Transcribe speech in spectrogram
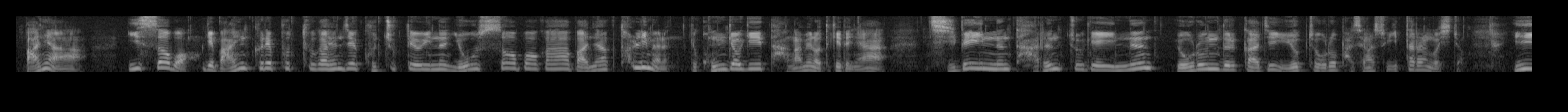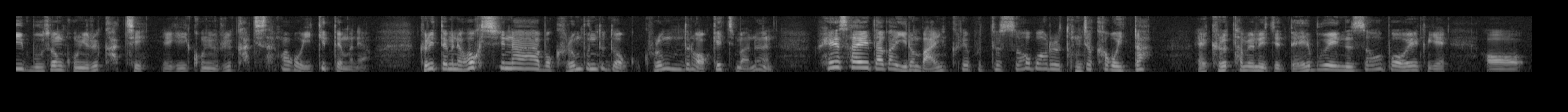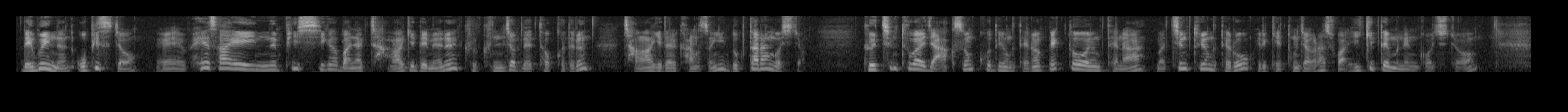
만약 이 서버 이게 마인크래프트가 현재 구축되어 있는 이 서버가 만약 털리면 공격이 당하면 어떻게 되냐? 집에 있는 다른 쪽에 있는 요런들까지 위협적으로 발생할 수 있다는 것이죠. 이 무선 공유를 같이 여기 공유를 같이 사용하고 있기 때문에요. 그렇기 때문에 혹시나 뭐 그런 분들도 없고 그런 분들은 없겠지만은 회사에다가 이런 마인크래프트 서버를 동작하고 있다? 예, 그렇다면 이제 내부에 있는 서버에 그게 어, 내부에 있는 오피스죠. 예, 회사에 있는 PC가 만약 장악이 되면은 그 근접 네트워크들은 장악이 될 가능성이 높다는 것이죠. 그 침투가 이제 악성 코드 형태나 backdoor 형태나 뭐 침투 형태로 이렇게 동작을 할 수가 있기 때문인 것이죠.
